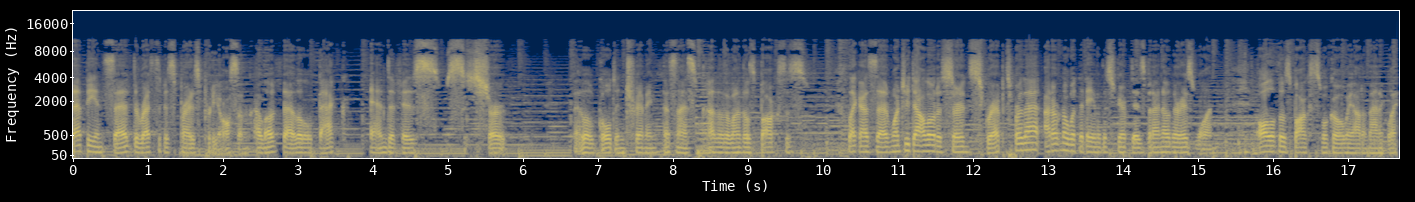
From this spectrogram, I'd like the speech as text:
That being said, the rest of his sprite is pretty awesome. I love that little back end of his shirt. That little golden trimming. That's nice. Another one of those boxes. Like I said, once you download a certain script for that, I don't know what the name of the script is, but I know there is one. All of those boxes will go away automatically.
